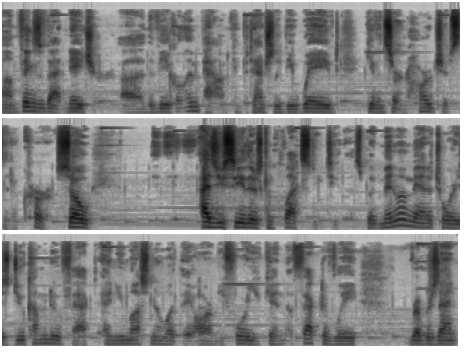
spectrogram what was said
um, things of that nature. Uh, the vehicle impound can potentially be waived given certain hardships that occur. So, as you see, there's complexity to this, but minimum mandatories do come into effect, and you must know what they are before you can effectively represent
